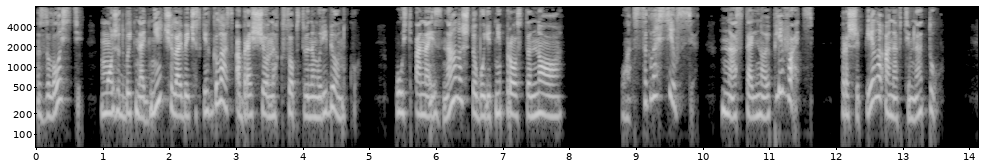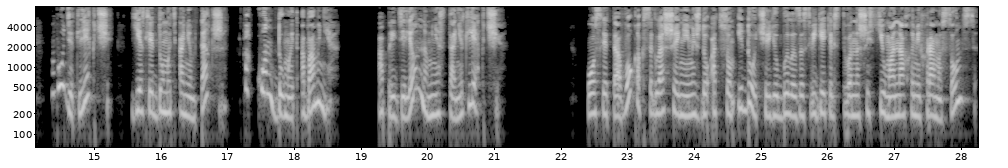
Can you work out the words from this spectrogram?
злости может быть на дне человеческих глаз, обращенных к собственному ребенку. Пусть она и знала, что будет непросто, но... Он согласился. На остальное плевать. Прошипела она в темноту. Будет легче, если думать о нем так же, как он думает обо мне. Определенно мне станет легче. После того, как соглашение между отцом и дочерью было засвидетельствовано шестью монахами храма Солнца,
